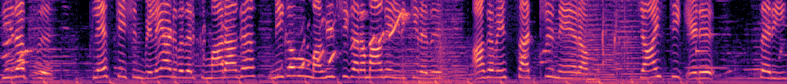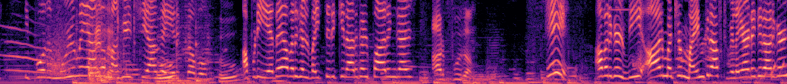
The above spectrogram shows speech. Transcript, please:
சிறப்பு. பிளே ஸ்டேஷன் விளையாடுவதற்கு மாறாக மிகவும் மகிழ்ச்சிகரமாக இருக்கிறது. ஆகவே சற்று நேரம். ஜாய்ஸ்டிக் எடு. சரி இப்போது முழுமையாக மகிழ்ச்சியாக இருக்கவும். அப்படி எதை அவர்கள் வைத்திருக்கிறார்கள் பாருங்கள். அற்புதம். ஹே அவர்கள் வி ஆர் மற்றும் மைன்கிராஃப்ட் விளையாடுகிறார்கள்.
